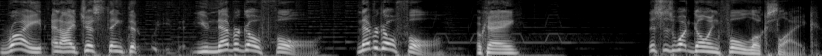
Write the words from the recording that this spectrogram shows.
Right, and I just think that you never go full. Never go full, okay? This is what going full looks like.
